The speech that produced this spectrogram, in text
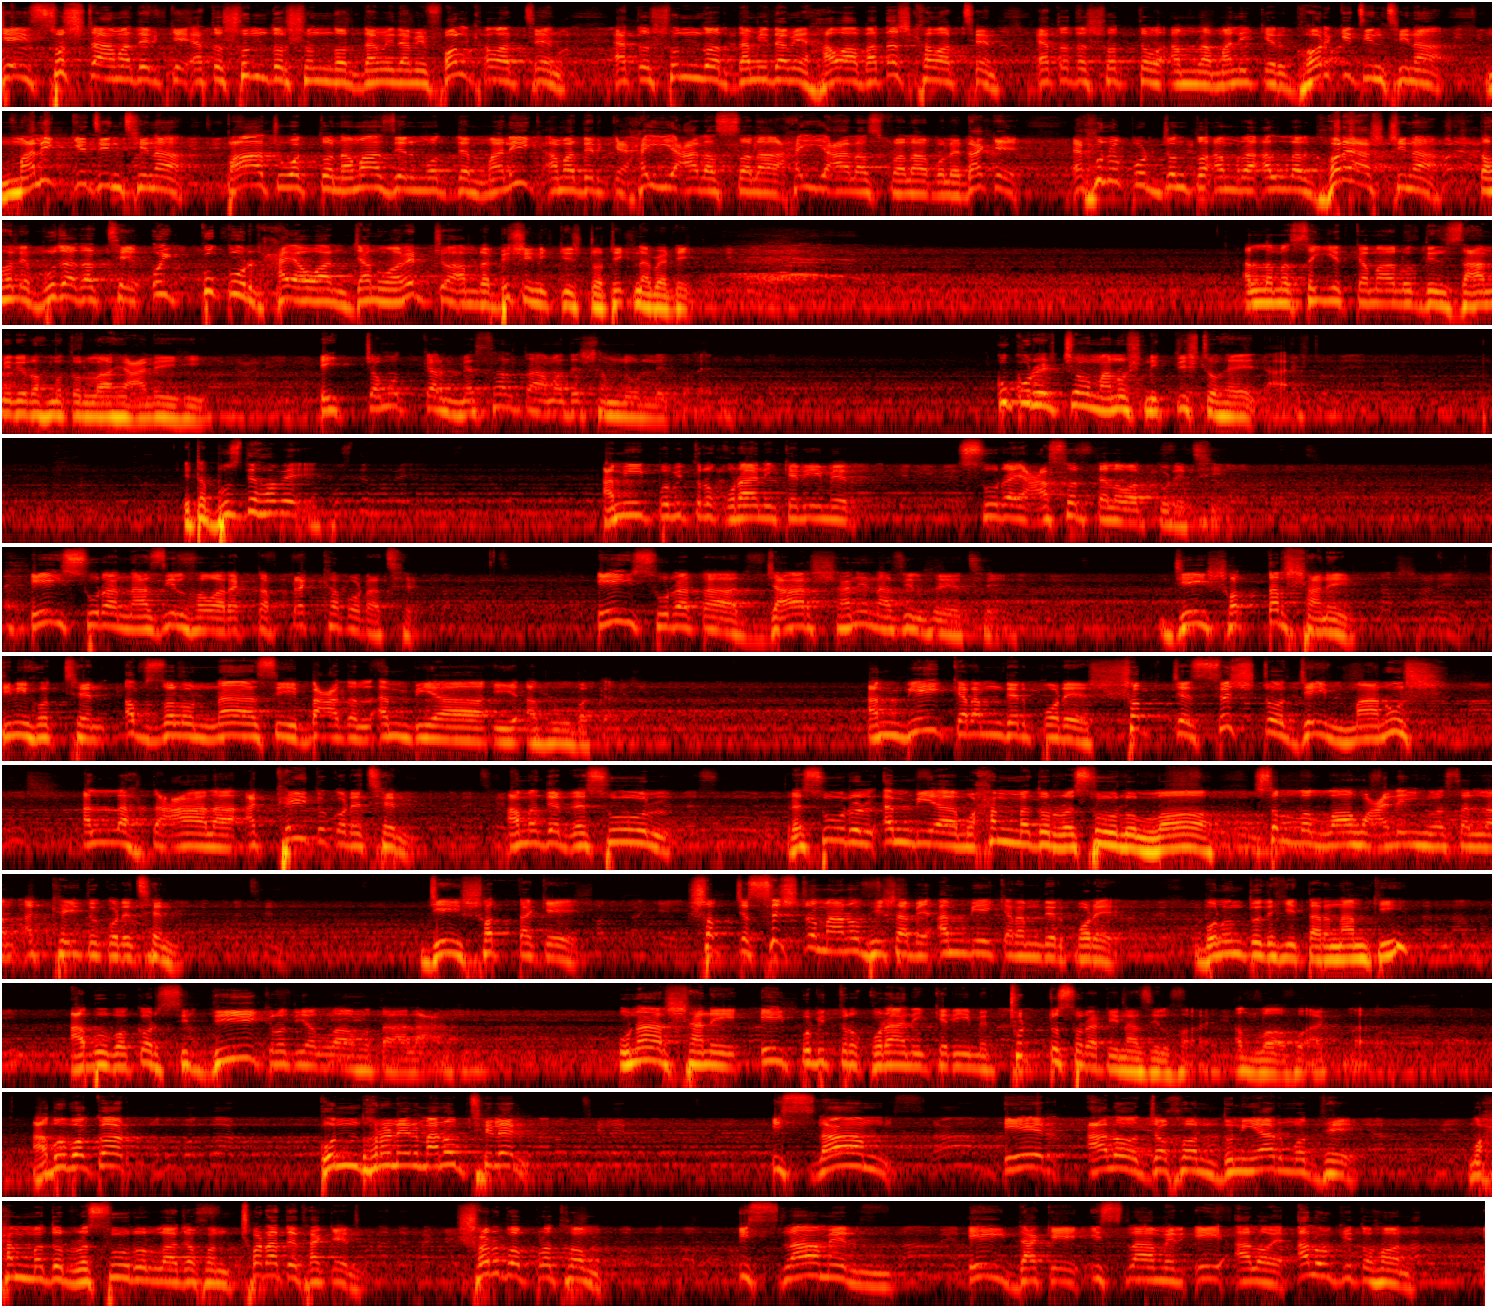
যেই স্রষ্টা আমাদেরকে এত সুন্দর সুন্দর, দামি দামি ফল খাওয়াচ্ছেন, এত সুন্দর, দামি দামি হাওয়া, বাতাস খাওয়াচ্ছেন, এতটা সত্ত্বেও আমরা মালিকের ঘরকে চিনছি না, মালিককে চিনছি না। পাঁচ ওয়াক্ত নামাজের মধ্যে মালিক আমাদেরকে হাইয়া আলাসলা হাইয়া আলাসফালা বলে ডাকে। এখনও পর্যন্ত আমরা আল্লাহর ঘরে আসছি না। তাহলে বোঝা যাচ্ছে ওই কুকুর, হায়াওয়ান, জানোয়ারের চেয়ে আমরা বেশি নিকৃষ্ট, ঠিক না বেঠিক আল্লামা সৈয়দ কামাল উদ্দিন জামির রহমতুল্লাহ আলহি এই চমৎকার মেসালটা আমাদের সামনে উল্লেখ করেন। কুকুরের চেয়েও মানুষ নিকৃষ্ট হয়ে যায়। এটা বুঝতে হবে। আমি পবিত্র কোরআনী করিমের সুরায় আসর তেলাওয়াত করেছি। এই সুরা নাজিল হওয়ার একটা প্রেক্ষাপট আছে। এই সুরাটা যার শানে নাজিল হয়েছে যেই সত্তার শানে তিনি হচ্ছেন আফজল নাসি বাদল আম্বিয়া ই আবু বাকর। আম্বিয়াই কারামদের পরে সবচেয়ে শ্রেষ্ঠ যেই মানুষ আল্লাহ তাআলা আখ্যায়িত করেছেন আমাদের রসুল, রসুলুল আম্বিয়া মুহাম্মদুর রসুল্লাহ সাল্লাহ আলাইহি ওয়াসাল্লাম আখ্যায়িত করেছেন। যেই সত্তাকে সবচেয়ে শ্রেষ্ঠ মানব হিসাবে আম্বিয়া কারামদের পরে বলুন তো দেখি তার নাম কি? আবু বকর সিদ্দিক আল্লাহ উনার শানে এই পবিত্র কোরআনী করিমের ছোট্ট সোরাটি নাজিল হয়। আল্লাহ আকবার। আবু বকর কোন ধরনের মানব ছিলেন? ইসলাম এর আলো যখন দুনিয়ার মধ্যে মোহাম্মদুর রসুল্লাহ যখন ছড়াতে থাকেন, সর্বপ্রথম ইসলামের এই ডাকে ইসলামের এই আলোয় আলোকিত হন,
